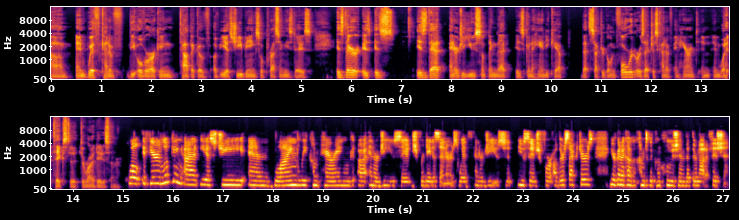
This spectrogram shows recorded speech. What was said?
Um, and with kind of the overarching topic of of ESG being so pressing these days, is there is is is that energy use something that is going to handicap that sector going forward, or is that just kind of inherent in, in what it takes to, to run a data center? Well, if you're looking at ESG and blindly comparing uh, energy usage for data centers with energy usage for other sectors, you're going to come to the conclusion that they're not efficient.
